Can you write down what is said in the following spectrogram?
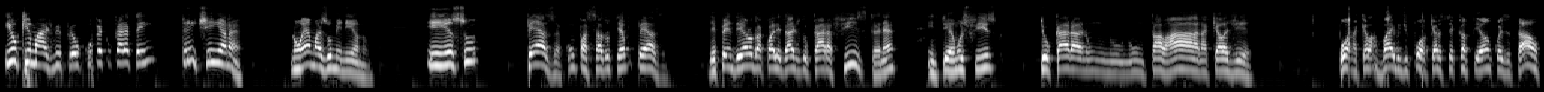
E o que mais me preocupa é que o cara tem trintinha, né? Não é mais um menino. E isso pesa, com o passar do tempo, pesa. Dependendo da qualidade do cara física, né? Em termos físicos, se o cara não, não, não tá lá naquela de. Pô, naquela vibe de, pô, quero ser campeão, coisa e tal,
